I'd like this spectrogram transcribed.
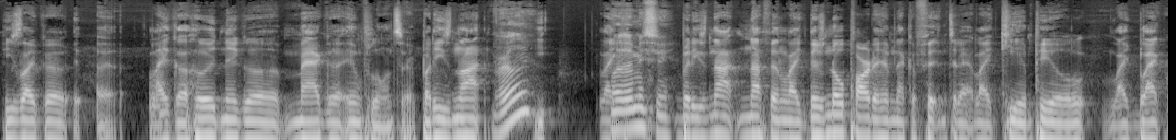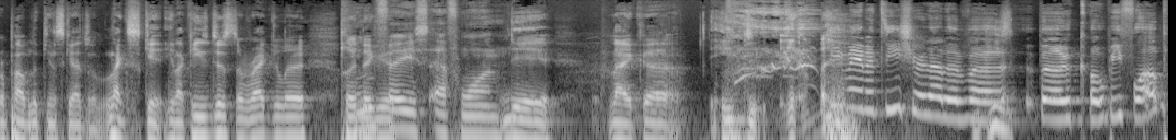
He's like a, a like a hood nigga MAGA influencer, but he's not Really? Like, Well, let me see. but he's not nothing like. There's no part of him that could fit into that like Key and Peele like Black Republican schedule like skit. He like he's just a regular hood King nigga. Face F1. Yeah, like uh, he. j- He made a T-shirt out of uh, the Kobe flub.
